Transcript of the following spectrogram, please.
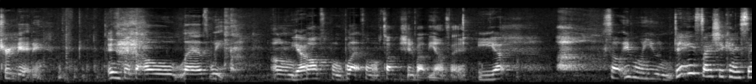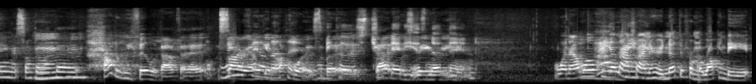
Trick Daddy spent the whole last week on Yep. multiple platforms talking shit about Beyonce. Yep. So even when you Did he say she can't sing or something like that? Mm-hmm. How do we feel about that? We Sorry, I'm getting off course, but because Trick Daddy is very- nothing. When I want the I'm not opinion, trying to hear nothing from The Walking Dead.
